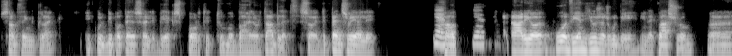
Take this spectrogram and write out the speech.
Something like it could be potentially be exported to mobile or tablets. So it depends really Yeah, how yeah. scenario who the end users will be in a classroom uh,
